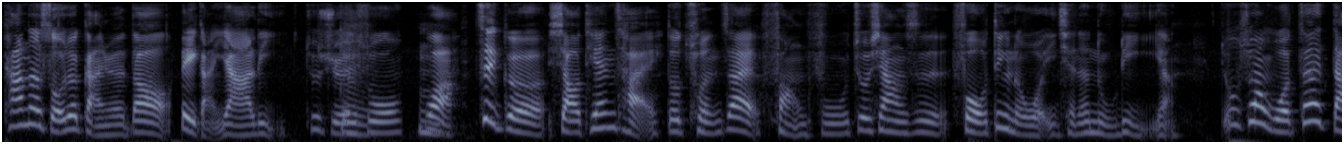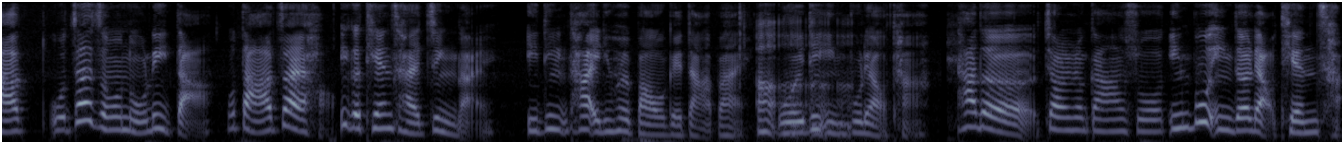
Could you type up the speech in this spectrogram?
他那时候就感觉到倍感压力，就觉得说，嗯、哇，这个小天才的存在，仿佛就像是否定了我以前的努力一样。就算我再打，我再怎么努力打，我打的再好，一个天才进来，一定他一定会把我给打败，嗯、我一定赢不了他。他的教练就跟他说，赢不赢得了天才，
